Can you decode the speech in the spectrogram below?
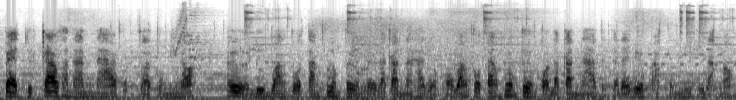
18.9 เท่านั้นนะครับผมสำหรับตรงนี้เนาะเออลืมวางตัวตังเพิ่มเติมเลยแล้วกันนะฮะเดี๋ยวขอวางตัวตังเพิ่มเติมก่อนแล้วกันนะฮะเดี๋ยวจะได้เริ่มอัพตรงนี้ทีหลังเนาะ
